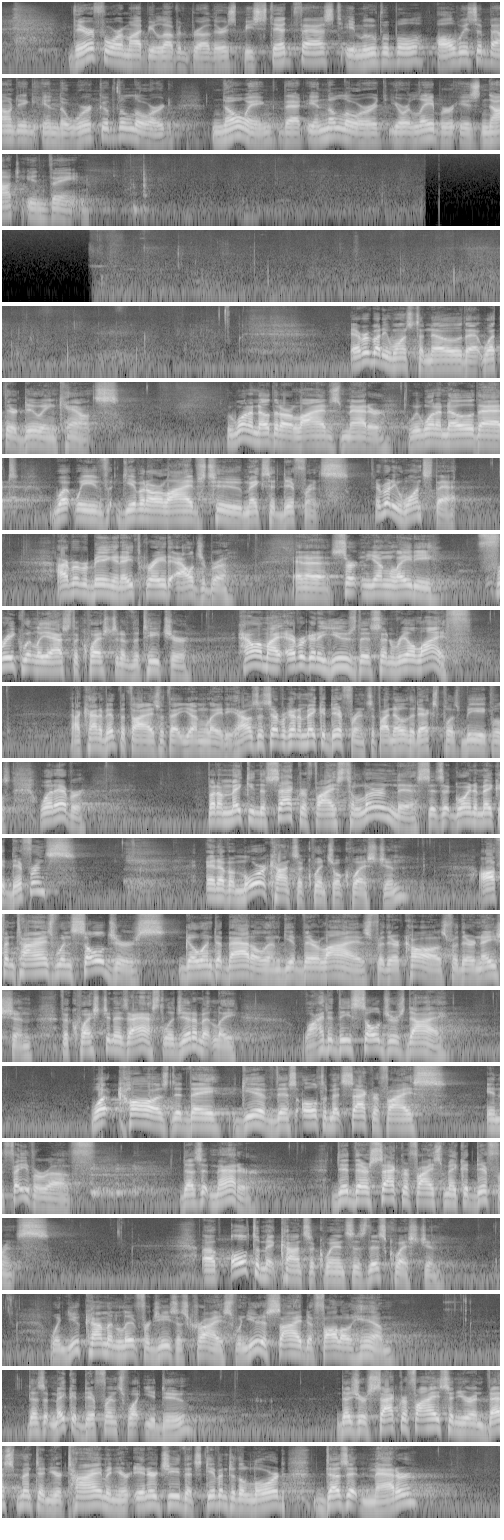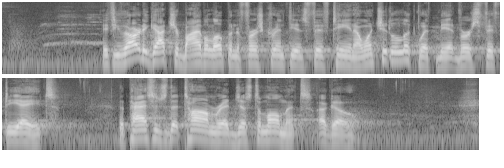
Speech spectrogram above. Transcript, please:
Therefore, my beloved brothers, be steadfast, immovable, always abounding in the work of the Lord, knowing that in the Lord your labor is not in vain. Everybody wants to know that what they're doing counts. We want to know that our lives matter. We want to know that what we've given our lives to makes a difference. Everybody wants that. I remember being in eighth grade algebra, and a certain young lady frequently asked the question of the teacher, How am I ever going to use this in real life? I kind of empathize with that young lady. How is this ever going to make a difference if I know that x plus b equals whatever? But I'm making the sacrifice to learn this. Is it going to make a difference? And of a more consequential question, oftentimes when soldiers go into battle and give their lives for their cause, for their nation, the question is asked legitimately why did these soldiers die? What cause did they give this ultimate sacrifice in favor of? Does it matter? Did their sacrifice make a difference? Of ultimate consequence is this question when you come and live for Jesus Christ, when you decide to follow Him, does it make a difference what you do? Does your sacrifice and your investment and your time and your energy that's given to the Lord, does it matter? If you've already got your Bible open to 1 Corinthians 15, I want you to look with me at verse 58, the passage that Tom read just a moment ago.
